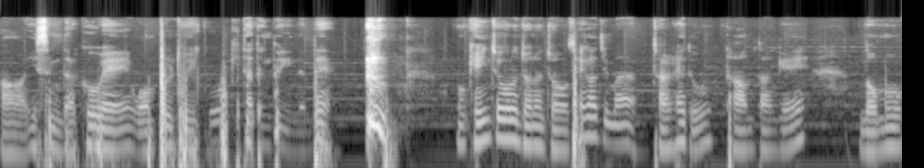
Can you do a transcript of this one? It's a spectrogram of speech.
어, 있습니다. 그 외에 원뿔도 있고 기타 등등 있는데 뭐 개인적으로 저는 저 세 가지만 잘 해도 다음 단계에 너무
